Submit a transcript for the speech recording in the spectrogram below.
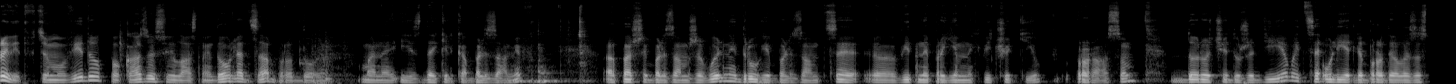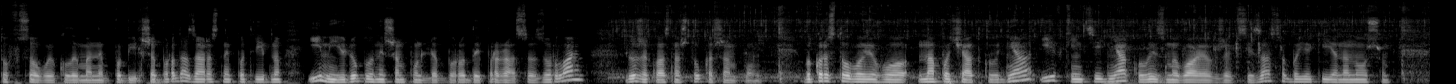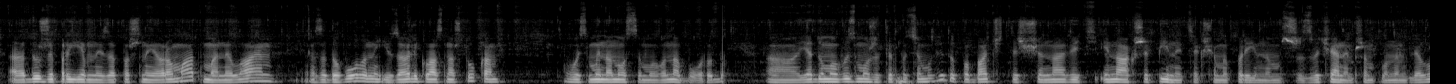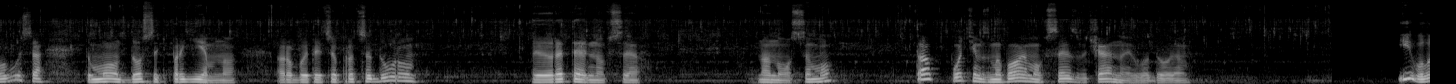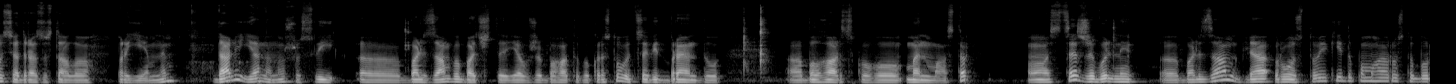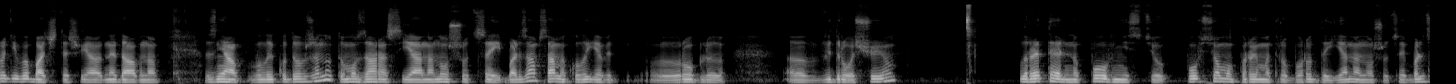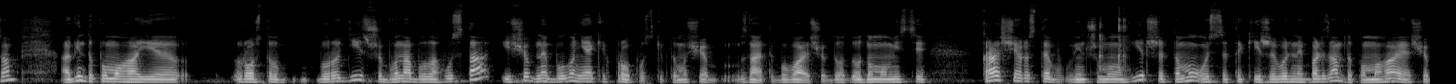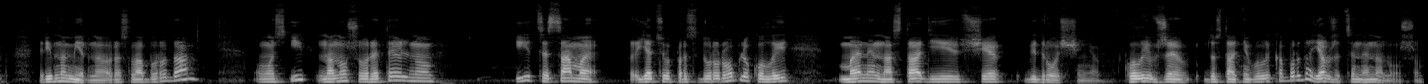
Привіт! В цьому відео показую свій власний догляд за бородою. У мене є декілька бальзамів. Е, Перший бальзам живильний, другий бальзам це е, від неприємних відчуттів про расу. До речі, дуже дієвий. Це олія для бороди, але застосовую, коли в мене побільше борода, зараз не потрібно. І мій улюблений шампунь для бороди про расу Zurlime. Дуже класна штука шампунь. Використовую його на початку дня і в кінці дня, коли змиваю вже всі засоби, які я наношу. Е, Дуже приємний запашний аромат, в мене лайм, задоволений і взагалі класна штука. Ось ми наносимо його на бороду. Е, Я думаю, ви зможете по цьому відео побачити, що навіть інакше піниться, якщо ми порівняємо з звичайним шампунем для волосся. Тому досить приємно робити цю процедуру. Е, Ретельно все наносимо та потім змиваємо все звичайною водою. І волосся одразу стало приємним. Далі я наношу свій е, бальзам. Ви бачите, я вже багато використовую. Це від бренду е, болгарського Manmaster. Ось це живильний е, бальзам для росту, який допомагає росту бороді. Ви бачите, що я недавно зняв велику довжину, тому зараз я наношу цей бальзам саме коли я від, е, роблю е, відрощую. Ретельно повністю по всьому периметру бороди я наношу цей бальзам, а він допомагає росту бороді, щоб вона була густа і щоб не було ніяких пропусків. Тому що, знаєте, буває, що в одному місці краще росте, в іншому гірше. Тому ось такий живильний бальзам допомагає, щоб рівномірно росла борода. Ось і наношу ретельно. І це саме я цю процедуру роблю, коли в мене на стадії ще відрощення. Коли вже достатньо велика борода, я вже це не наношу.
